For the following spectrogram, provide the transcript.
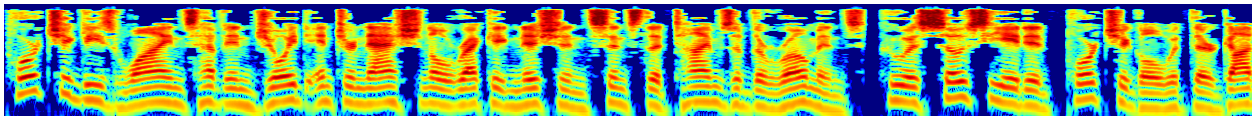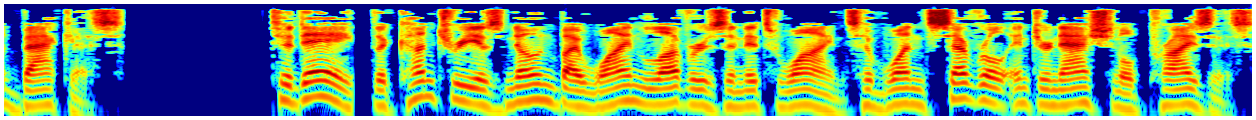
Portuguese wines have enjoyed international recognition since the times of the Romans, who associated Portugal with their god Bacchus. Today, the country is known by wine lovers and its wines have won several international prizes.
